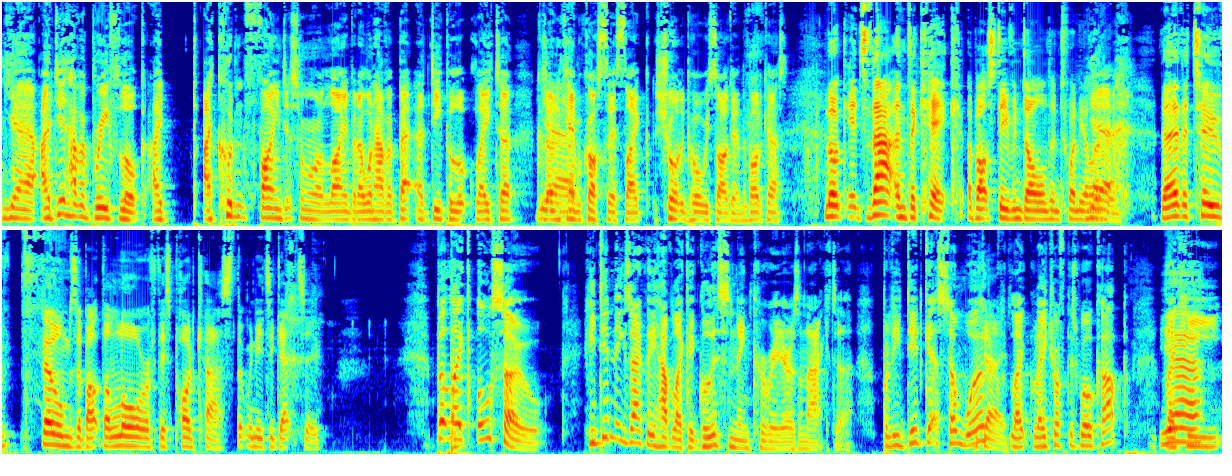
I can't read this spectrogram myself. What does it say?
Yeah, I did have a brief look. I I couldn't find it somewhere online, but I want to have a, be- a deeper look later because I only came across this like shortly before we started doing the podcast. Look, it's that and the kick about Stephen Donald in 2011. Yeah. They're the two films about the lore of this podcast that we need to get to. But like also, he didn't exactly have like a glistening career as an actor, but he did get some work Okay. like later off this World Cup. Yeah, Like he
